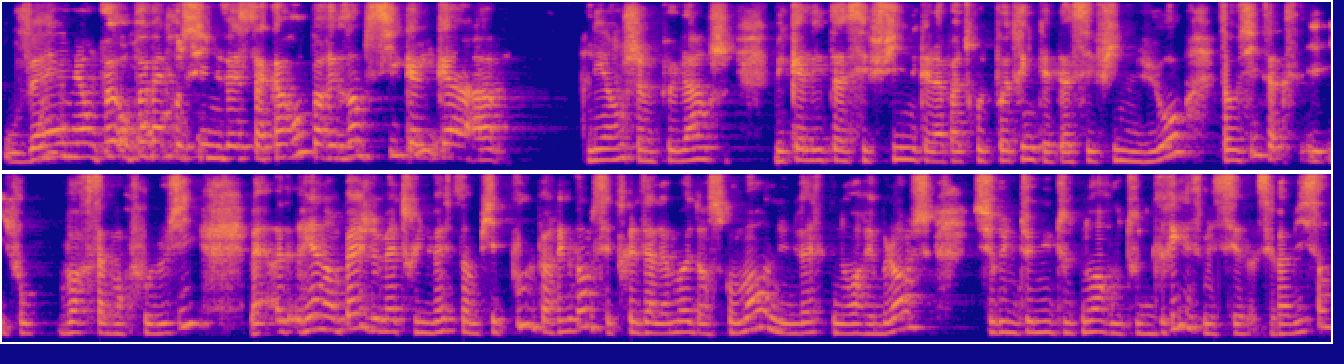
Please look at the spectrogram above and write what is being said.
ou vert. mais on peut, on peut mettre aussi une veste à carreaux, par exemple, si quelqu'un a les hanches un peu larges, mais qu'elle est assez fine, qu'elle n'a pas trop de poitrine, qu'elle est assez fine du haut. Ça aussi, il faut voir sa morphologie. Ben, rien n'empêche de mettre une veste en pied de poule, par exemple. C'est très à la mode en ce moment, une veste noire et blanche sur une tenue toute noire ou toute grise, mais c'est ravissant.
